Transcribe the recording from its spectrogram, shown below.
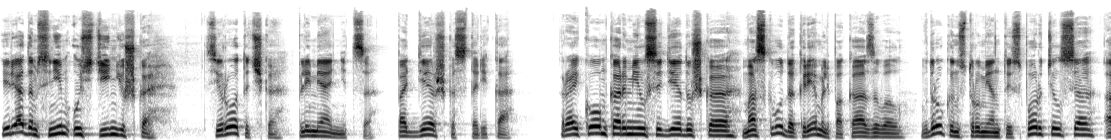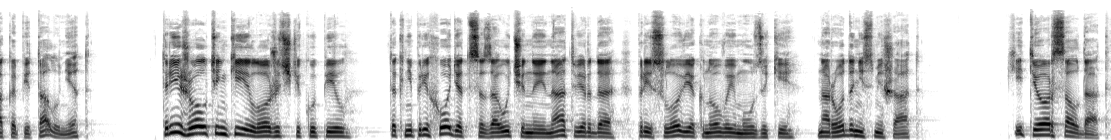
И рядом с ним Устиньюшка, сироточка, племянница, поддержка старика. Райком кормился дедушка, Москву да Кремль показывал, Вдруг инструмент испортился, а капиталу нет. Три желтенькие ложечки купил. Так не приходятся заученные натвердо присловия к новой музыке. Народа не смешат. Хитер солдат.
